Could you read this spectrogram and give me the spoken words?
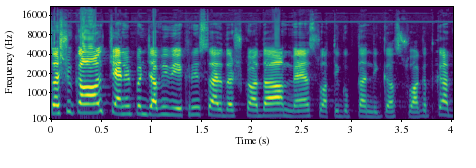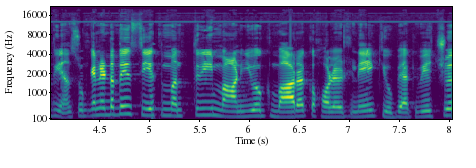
ਸਤਿ ਸ਼੍ਰੀ ਅਕਾਲ, ਚੈਨਲ ਪੰਜਾਬੀ ਵੇਖ ਰਹੇ ਸਾਰੇ ਦਰਸ਼ਕਾਂ ਦਾ, ਮੈਂ ਸਵਾਤੀ ਗੁਪਤਾ ਨਿੱਘਾ ਸਵਾਗਤ ਕਰਦੀ ਹਾਂ। ਸੋ ਕੈਨੇਡਾ ਦੇ ਸਿਹਤ ਮੰਤਰੀ ਮਾਨਯੋਗ ਮਾਰਕ ਹਾਲਟ ਨੇ ਕਿਊਬੈਕ ਵਿੱਚ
